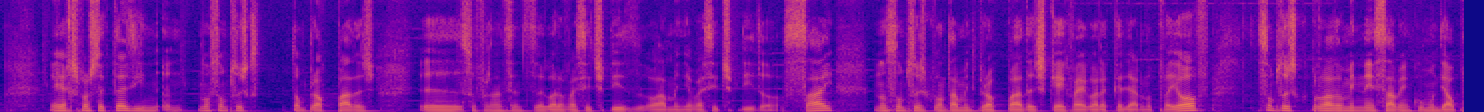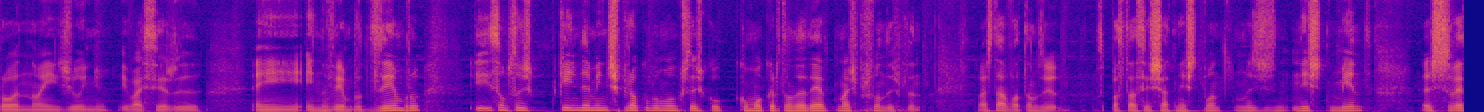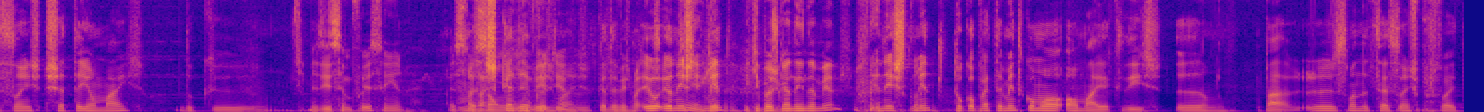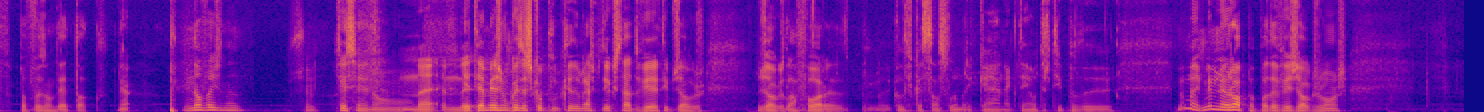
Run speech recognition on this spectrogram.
é a resposta que tens. E não são pessoas que estão preocupadas eh, se o Fernando Santos agora vai ser despedido ou amanhã vai ser despedido ou sai. Não são pessoas que vão estar muito preocupadas quem é que vai agora calhar no playoff. São pessoas que provavelmente nem sabem que o Mundial para o ano não é em junho e vai ser eh, em, em novembro, dezembro. E são pessoas que ainda menos se preocupam com questões co- como o cartão de adepto mais profundas. Portanto, lá está, voltamos. Eu posso estar a ser chato neste ponto, mas neste momento as seleções chateiam mais do que. Mas isso sempre foi assim, não é? Mas acho que cada vez teve- mais. Cada vez mais. Eu, eu neste Sim, momento. a equipa jogando ainda menos. Eu neste momento estou completamente como ao, ao Maia que diz hum, pá, semana de sessões perfeito para fazer um detox. Yeah. Não vejo nada. Sim. Sim, sim. Não... Ma- ma- E até mesmo coisas que, eu, que um gajo podia gostar de ver, tipo jogos, jogos lá fora, de qualificação sul-americana, que tem outro tipo de. Mas mesmo na Europa pode haver jogos bons.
